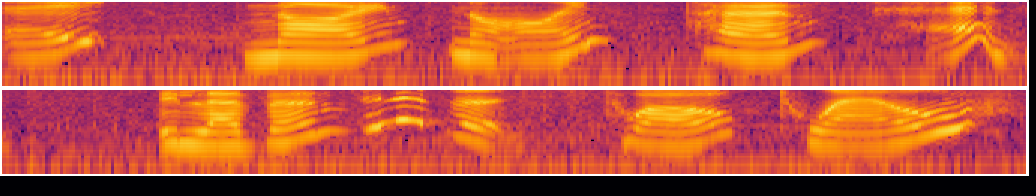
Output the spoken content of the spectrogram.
eight, nine, nine, ten, ten, eleven, eleven, twelve. twelve.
